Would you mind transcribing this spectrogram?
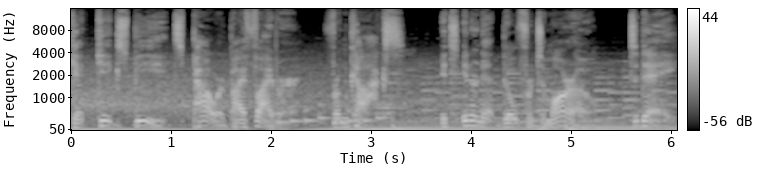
Get gig speeds powered by fiber from Cox. It's internet built for tomorrow, today.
